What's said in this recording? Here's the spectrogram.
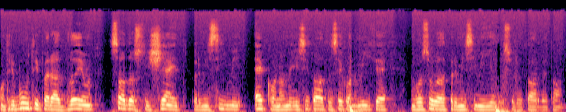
Kontributi për atdheun sot është i shenjtë përmirësimi ekonomi i situatës ekonomike në Kosovë dhe përmirësimi i jetës së qytetarëve tanë.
